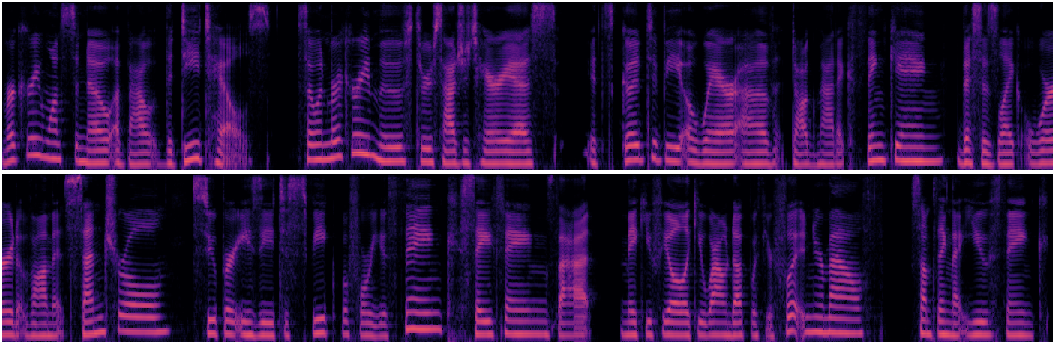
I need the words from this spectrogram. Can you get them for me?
Mercury wants to know about the details. So when Mercury moves through Sagittarius, it's good to be aware of dogmatic thinking. This is like word vomit central super easy to speak before you think, say things that make you feel like you wound up with your foot in your mouth. Something that you think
